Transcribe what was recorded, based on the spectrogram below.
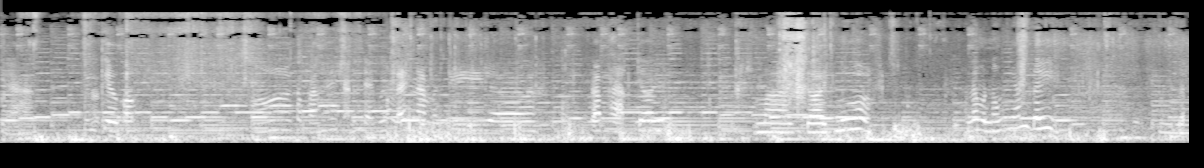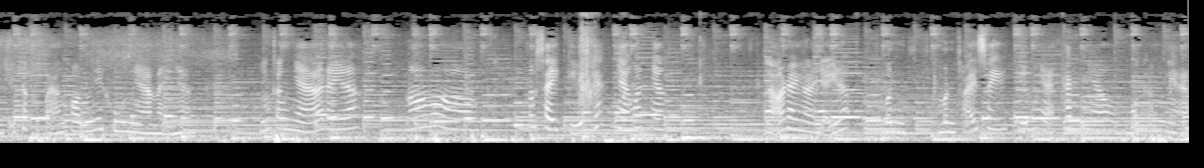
dạ em kêu con à, các bạn thấy cảnh đẹp lắm. lẽ nào mình đi uh, ra phạt chơi mà trời mưa. Nên mình không dám đi. Mình chỉ cho các bạn coi với cái khu nhà này nha. Những căn nhà ở đây đó, nó nó xây kiểu khác nhau hết nha. Là ở đây là vậy đó. Mình mình phải xây kiểu nhà khác nhau. Mỗi căn nhà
